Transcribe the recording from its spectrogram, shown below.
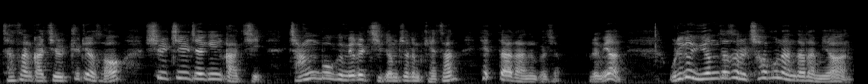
자산 가치를 줄여서 실질적인 가치, 장부 금액을 지금처럼 계산했다라는 거죠. 그러면 우리가 유형자산을 처분한다면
